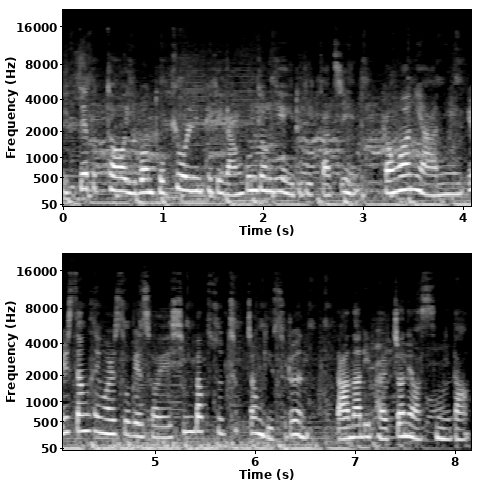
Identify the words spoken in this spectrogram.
이때부터 이번 도쿄올림픽의 양궁 경기에 이르기까지 병원이 아닌 일상생활 속에서의 심박수 측정 기술은 나날이 발전해 왔습니다.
